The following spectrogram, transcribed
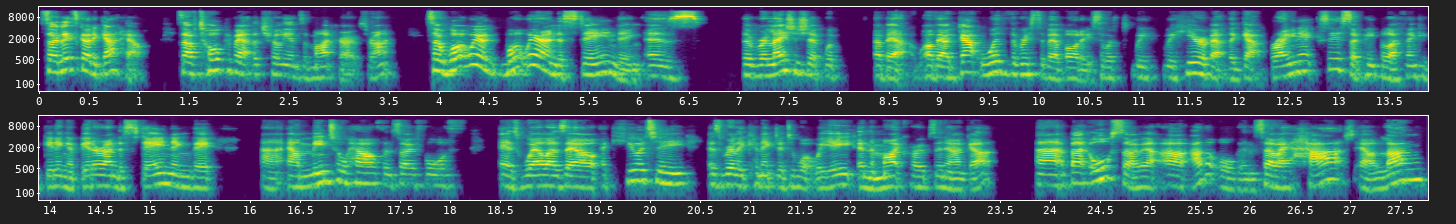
so let's go to gut health. So I've talked about the trillions of microbes, right? So what we're what we're understanding is the relationship with about of our gut with the rest of our body. So we we hear about the gut brain axis, so people I think are getting a better understanding that uh, our mental health and so forth, as well as our acuity, is really connected to what we eat and the microbes in our gut. Uh, but also our, our other organs, so our heart, our lung,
